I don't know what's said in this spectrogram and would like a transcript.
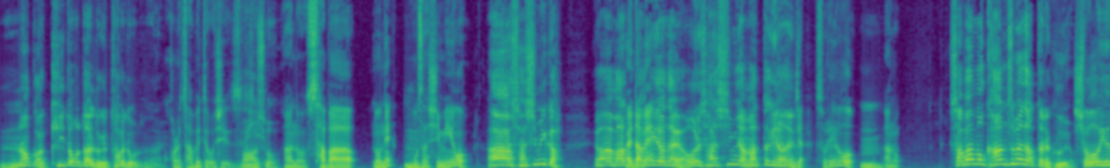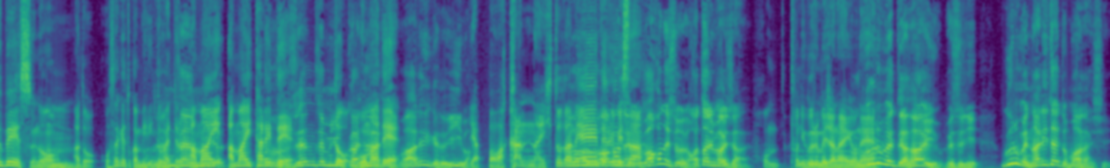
なんか聞いたことあるけど食べたことない。これ食べてほしいです。あそうあの、サバのね、うんお刺身を、ああ、刺身か。いや、全くいらないわ。俺刺身は全くいらないじゃあそれを、うんあの、サバも缶詰だったら食うよ。醤油ベースの、うんあと、お酒とかみりんとか入ってる甘い甘いタレでうん、全然魅力感じないとごまで悪いけどいいわ。やっぱわかんない人だね、うんてるみさん。わかんない人よ。当たり前じゃん。本当にグルメじゃないよねグ。ルメってはないよ。別に。グルメになりたいと思わないし。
